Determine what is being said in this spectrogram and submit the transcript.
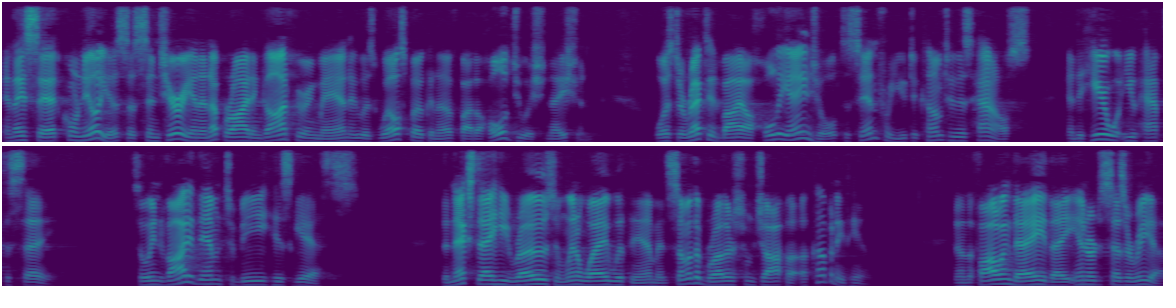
And they said, Cornelius, a centurion, an upright and God-fearing man, who is well spoken of by the whole Jewish nation, was directed by a holy angel to send for you to come to his house and to hear what you have to say. So he invited them to be his guests. The next day he rose and went away with them, and some of the brothers from Joppa accompanied him. And on the following day they entered Caesarea.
